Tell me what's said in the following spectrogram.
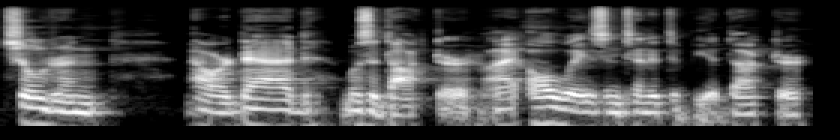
children our dad was a doctor. I always intended to be a doctor,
